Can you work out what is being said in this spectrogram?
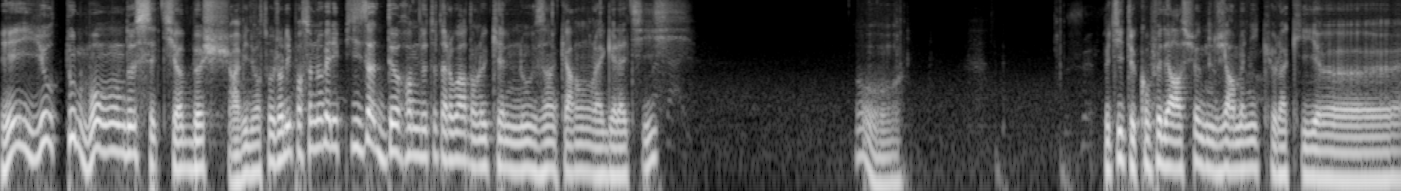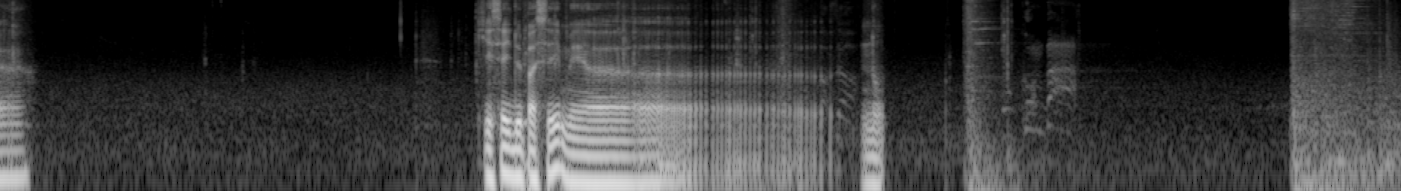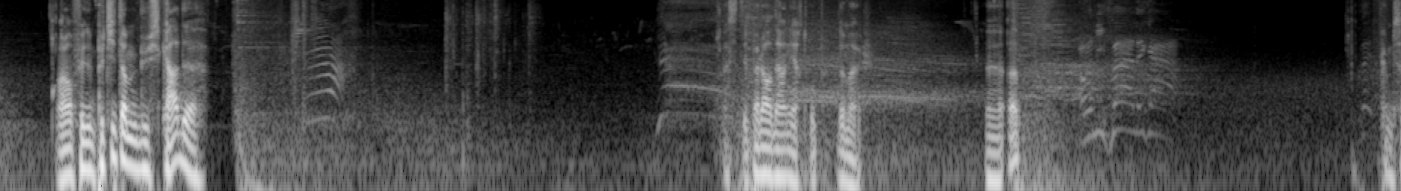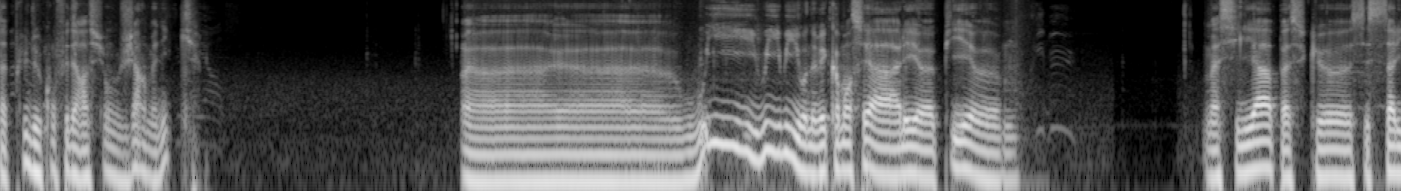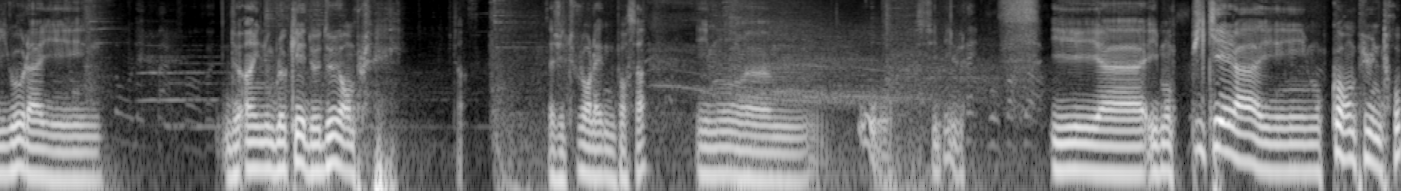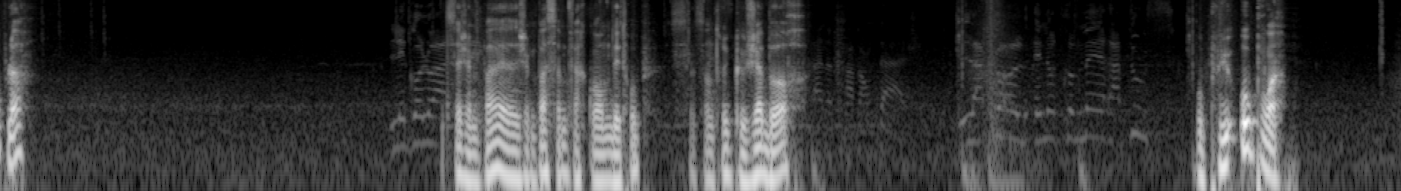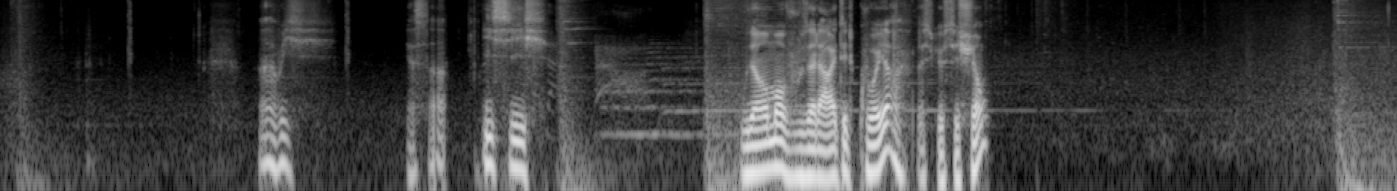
Et yo tout le monde, c'est Yob, je suis ravi de vous retrouver aujourd'hui pour ce nouvel épisode de Rome de Total War dans lequel nous incarnons la Galatie. Oh. Petite confédération germanique là qui... Euh... Qui essaye de passer mais... Euh... Non. Alors on fait une petite embuscade. Ah, c'était pas leur dernière troupe, dommage. Euh. Comme ça, plus de confédération germanique. Euh, oui, oui, oui, on avait commencé à aller euh, piller euh, Massilia parce que c'est Saligo là, il de 1, ils nous bloquaient, de 2 en plus. Putain. Ça, j'ai toujours la haine pour ça. Ils m'ont. Euh... Oh, 6000. Ils, euh, ils m'ont piqué là, ils m'ont corrompu une troupe là. Ça, j'aime pas, j'aime pas ça me faire corrompre des troupes. C'est un truc que j'aborde. Au plus haut point. Ah oui. Ça ici. Au bout d'un moment, vous allez arrêter de courir parce que c'est chiant.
